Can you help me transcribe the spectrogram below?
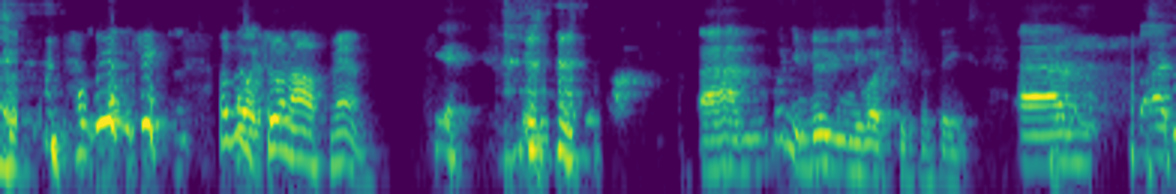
I was two and a half men. um, when you're moving, you watch different things. Um, but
